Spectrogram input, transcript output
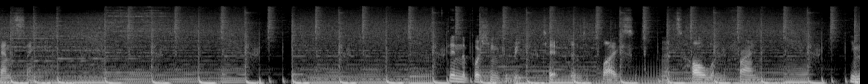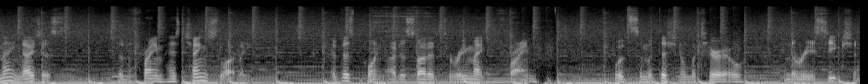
countersink. Then the bushing could be tapped into place in its hole in the frame. You may notice that the frame has changed slightly. At this point I decided to remake the frame with some additional material in the rear section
